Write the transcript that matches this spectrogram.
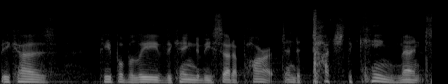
Because people believed the king to be set apart, and to touch the king meant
